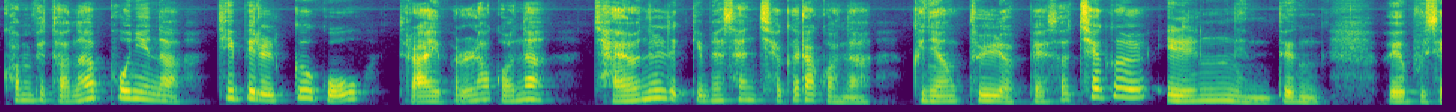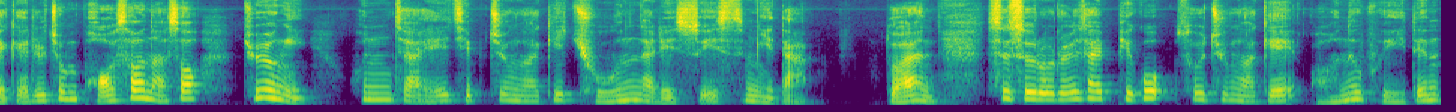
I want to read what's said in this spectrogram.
컴퓨터나 폰이나 TV를 끄고 드라이브를 하거나 자연을 느끼며 산책을 하거나 그냥 불 옆에서 책을 읽는 등 외부 세계를 좀 벗어나서 조용히 혼자에 집중하기 좋은 날일 수 있습니다. 또한 스스로를 살피고 소중하게 어느 부위든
